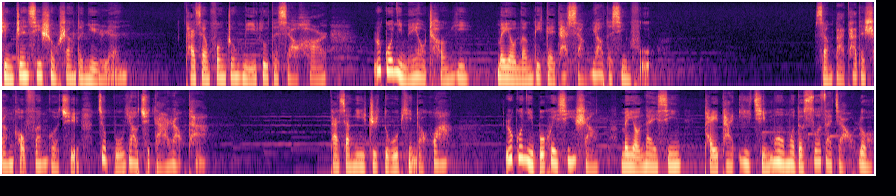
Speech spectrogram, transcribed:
请珍惜受伤的女人，她像风中迷路的小孩。如果你没有诚意，没有能力给她想要的幸福，想把她的伤口翻过去，就不要去打扰她。她像一支毒品的花，如果你不会欣赏，没有耐心陪她一起默默的缩在角落，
